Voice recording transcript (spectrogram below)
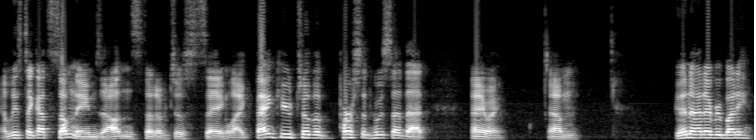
At least I got some names out instead of just saying like thank you to the person who said that. Anyway, um, good night, everybody.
